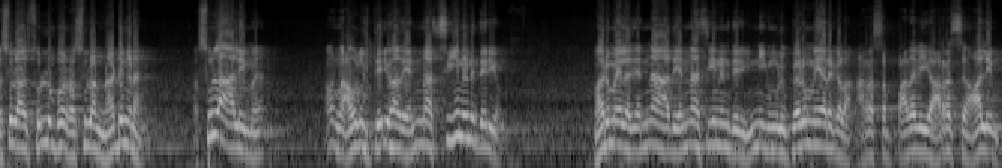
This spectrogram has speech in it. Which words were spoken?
ரசூலா சொல்லும்போது ரசூலா நடுங்கினேன். ரசூலா ஆலிமு. அவங்க அவங்களுக்கு தெரியும். அது என்ன சீனுன்னு தெரியும். மறுமையில் என்ன அது என்ன சீனுன்னு தெரியும். இன்றைக்கி உங்களுக்கு பெருமையாக இருக்கலாம். அரச பதவி அரசு ஆலிம்.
